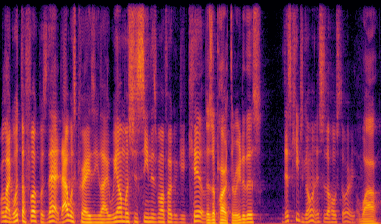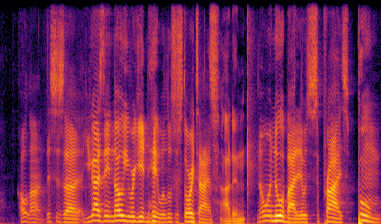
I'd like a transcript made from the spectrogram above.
We're like, what the fuck was that? That was crazy. Like, we almost just seen this motherfucker get killed. There's a part three to this. This keeps going. This is the whole story. Wow. Hold on. This is uh you guys didn't know you were getting hit with Luce's story time. I didn't. No one knew about it. It was a surprise. Boom.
